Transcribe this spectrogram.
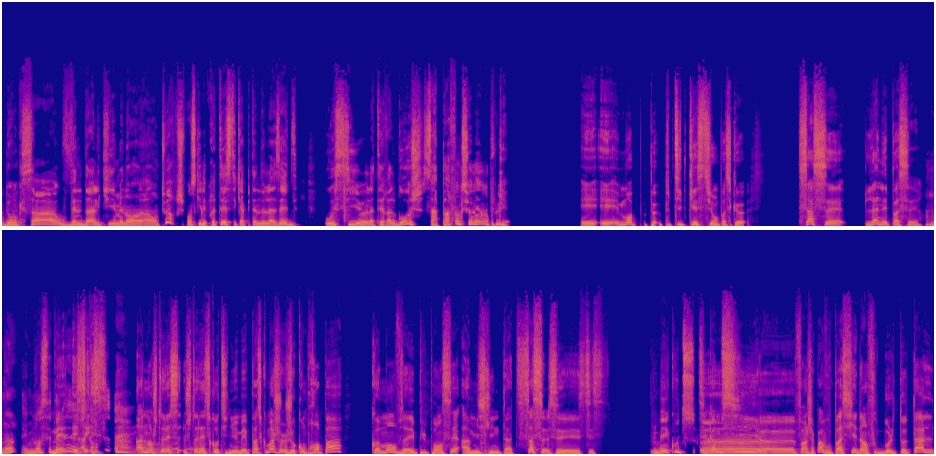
Donc ça, ou Vendal qui est maintenant à Antwerp, je pense qu'il est prêté, c'était capitaine de la Z, aussi euh, latéral gauche, ça n'a pas fonctionné non plus. Ok. Et, et moi, petite question, parce que ça, c'est l'année passée. Hein et maintenant, c'est Mais- et c'est- Ah non, je te laisse, je te laisse continuer. Mais parce que moi, je, je comprends pas comment vous avez pu penser à Miss Lintat. Ça, c'est, c'est, c'est- Mais écoute, c'est comme euh, si, euh, enfin, je sais pas, vous passiez d'un football total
